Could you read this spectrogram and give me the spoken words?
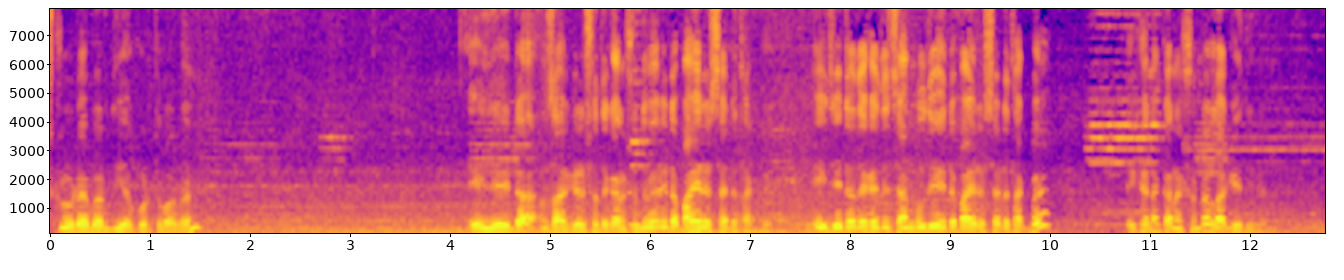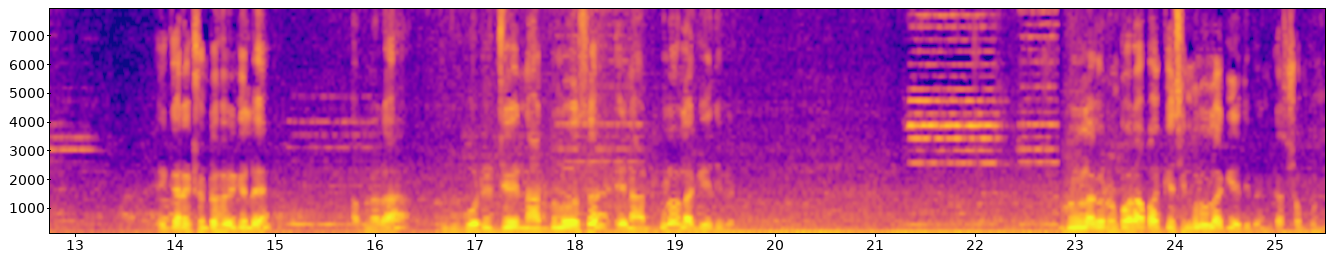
স্ক্রু ড্রাইভার দিয়ে করতে পারবেন। এই যে এটা সার্কিটের সাথে কানেকশন দেবে, এটা বাইরের সাইডে থাকবে। এই যে এটা দেখা যাচ্ছে আঙ্গুল দিয়ে, এটা বাইরের সাইডে থাকবে। এখানে কানেকশনটা লাগিয়ে দিবেন। এই কানেকশনটা হয়ে গেলে আপনারা বডির যে নাটগুলো আছে, এই নাটগুলো লাগিয়ে দিবেন। লাগানোর পর আবার কেসিংগুলো লাগিয়ে দিবেন, কাজ সম্পূর্ণ।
